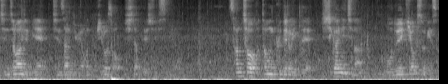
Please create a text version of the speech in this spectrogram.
진정한 의미의 진상규명은 비로소 시작될 수 있습니다. 상처와 고통은 그대로인데 시간이 지나 모두의 기억 속에서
